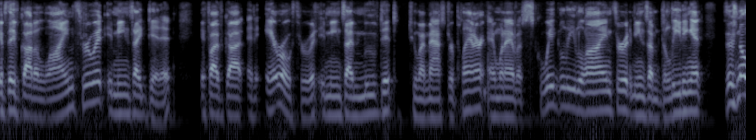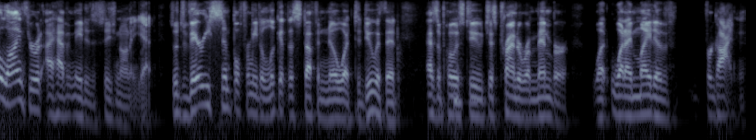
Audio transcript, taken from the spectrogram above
if they've got a line through it it means i did it. If i've got an arrow through it it means i moved it to my master planner. And when i have a squiggly line through it it means i'm deleting it. If there's no line through it i haven't made a decision on it yet. So it's very simple for me to look at the stuff and know what to do with it as opposed mm-hmm. to just trying to remember what what i might have forgotten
